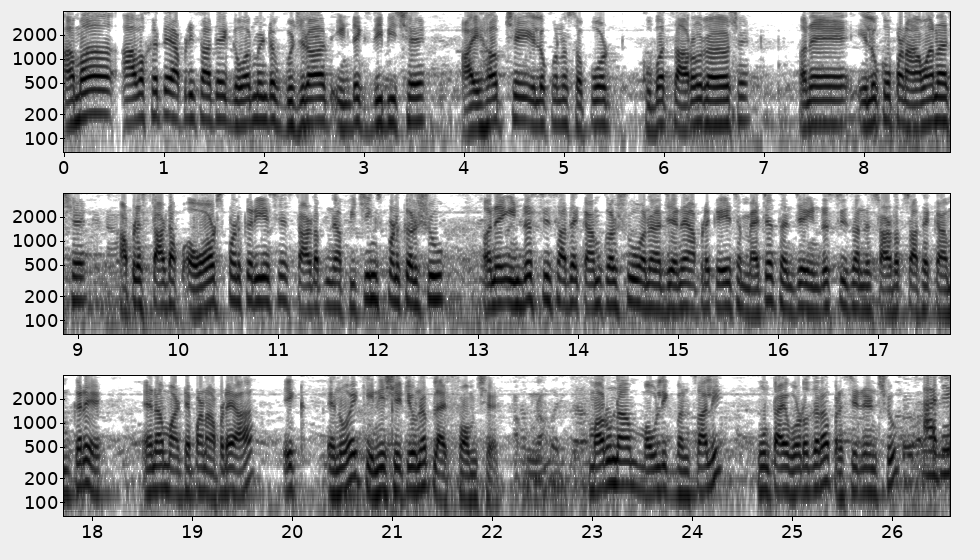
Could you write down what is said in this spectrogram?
આમાં આ વખતે આપણી સાથે government of Gujarat index DB છે આઈ હબ છે એ લોકોનો સપોર્ટ ખૂબ જ સારો રહ્યો છે. અને એ લોકો પણ આવવાના છે. આપણે સ્ટાર્ટઅપ અવોર્ડ્સ પણ કરીએ છીએ સ્ટાર્ટઅપના પિચિંગ્સ પણ કરશું અને ઇન્ડસ્ટ્રી સાથે કામ કરશું અને જેને આપણે કહીએ છીએ મેચેથન જે ઇન્ડસ્ટ્રીઝ અને સ્ટાર્ટઅપ સાથે કામ કરે એના માટે પણ આપણે આ એક એનો એક ઇનિશિયેટિવને પ્લેટફોર્મ છે. મારું નામ મૌલિક બંસાલી હું ટાઈ વડોદરા પ્રેસિડેન્ટ છું. આજે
